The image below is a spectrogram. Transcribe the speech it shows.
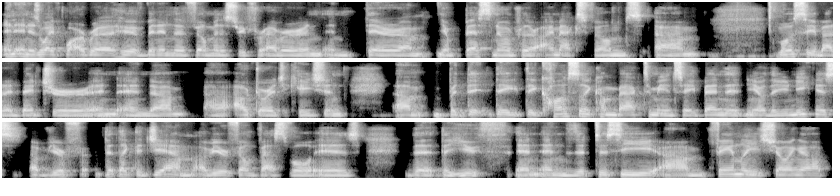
and, and his wife Barbara, who have been in the film industry forever, and and they're um, you know best known for their IMAX films, um, mostly about adventure and and um, uh, outdoor education. Um, but they, they they constantly come back to me and say, Ben, that you know the uniqueness of your that like the gem of your film festival is the the youth and and the, to see um, families showing up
